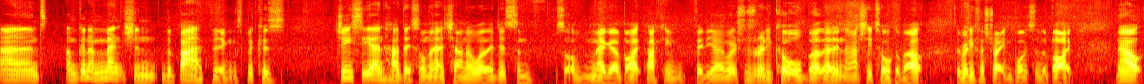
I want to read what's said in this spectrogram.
and I'm going to mention the bad things because GCN had this on their channel where they did some sort of mega bike packing video which was really cool but they didn't actually talk about the really frustrating points of the bike. Now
